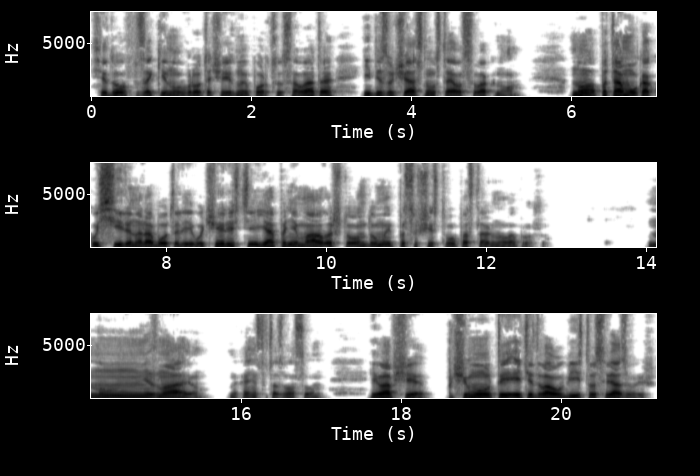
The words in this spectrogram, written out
Седов закинул в рот очередную порцию салата и безучастно уставился в окно, Но потому как усиленно работали его челюсти, я понимала, что он думает по существу поставленного вопроса. «Ну, не знаю», — наконец отозвался он. «И вообще, почему ты эти два убийства связываешь?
